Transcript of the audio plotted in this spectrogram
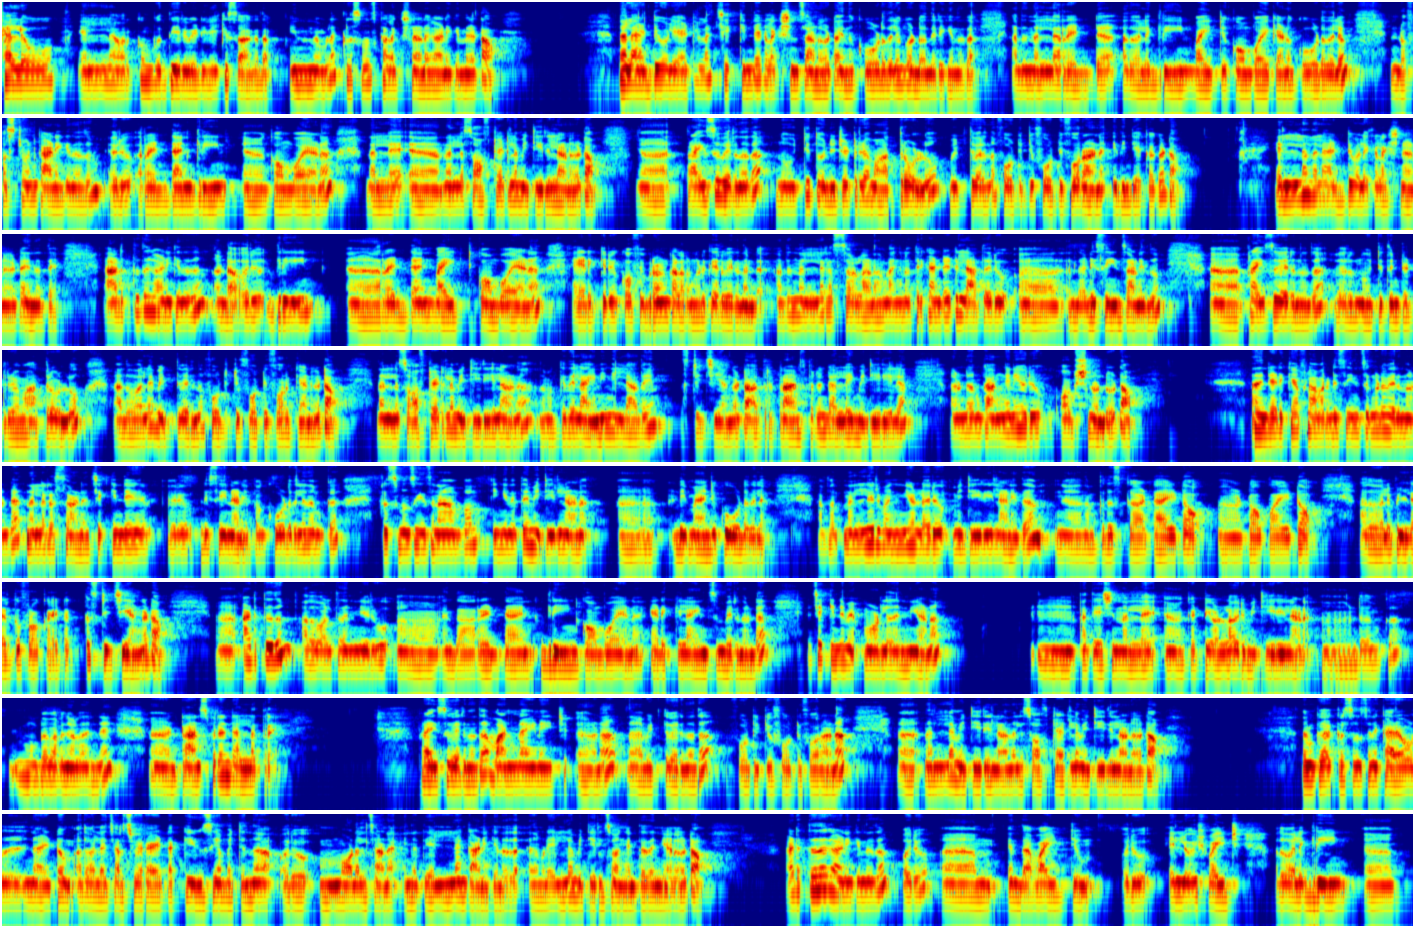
Hello എല്ലാവർക്കും പുതിയൊരു വീഡിയോയിലേക്ക് സ്വാഗതം. ഇന്ന് നമ്മൾ ക്രിസ്മസ് കളക്ഷനാണ് കാണിക്കുന്നത് കേട്ടോ. നല്ല അടിപൊളിയായിട്ടുള്ള ചെക്കിന്റെ കളക്ഷൻസ് ആണ് കേട്ടോ ഇന്ന് കൂടുതലും കൊണ്ടുവന്നിരിക്കുന്നത്. അത് നല്ല റെഡ് അതുപോലെ ഗ്രീൻ വൈറ്റ് കോംബോയൊക്കെയാണ് കൂടുതലും. ഉണ്ടോ? ഫസ്റ്റ് വൺ കാണിക്കുന്നതും ഒരു റെഡ് ആൻഡ് ഗ്രീൻ കോംബോയാണ് നല്ല നല്ല സോഫ്റ്റ് ആയിട്ടുള്ള മെറ്റീരിയലാണ് കേട്ടോ. പ്രൈസ് വരുന്നത് നൂറ്റി തൊണ്ണൂറ്റെട്ട് രൂപ മാത്രമേ ഉള്ളൂ. വിട്ട് വരുന്ന ഫോർട്ടി ടു ഫോർട്ടി ഫോർ ആണ് ഇതിന്റെയൊക്കെ കേട്ടോ. എല്ലാം നല്ല അടിപൊളി കളക്ഷനാണ് കേട്ടോ ഇന്നത്തെ. അടുത്തത് കാണിക്കുന്നത് ഉണ്ടോ ഒരു ഗ്രീൻ റെഡ് ആൻഡ് വൈറ്റ് കോംബോയാണ് ഇടയ്ക്കൊരു കോഫി ബ്രൗൺ കളറും കൂടി കയറി വരുന്നുണ്ട്. അത് നല്ല രസമുള്ളതാണ്. നമ്മളങ്ങനെ ഒത്തിരി കണ്ടിട്ടില്ലാത്തൊരു എന്താ ഡിസൈൻസാണിത് പ്രൈസ് വരുന്നത് വെറും നൂറ്റി തൊണ്ണൂറ്റെട്ട് രൂപ മാത്രമേ ഉള്ളൂ. അതുപോലെ വിത്ത് വരുന്നത് ഫോർട്ടി ടു ഫോർട്ടി ഫോർ ഒക്കെയാണ് കേട്ടോ. നല്ല സോഫ്റ്റ് ആയിട്ടുള്ള മെറ്റീരിയലാണ് നമുക്കിത് ലൈനിങ് ഇല്ലാതെ സ്റ്റിച്ച് ചെയ്യാം കേട്ടോ. അത്ര ട്രാൻസ്പെറന്റ് അല്ല ഈ മെറ്റീരിയൽ അതുകൊണ്ട് നമുക്ക് അങ്ങനെ ഒരു ഓപ്ഷൻ ഉണ്ട് കേട്ടോ. അതിന്റെ ഇടയ്ക്ക് ആ ഫ്ലവർ ഡിസൈൻസും കൂടെ വരുന്നുണ്ട്. നല്ല രസമാണ്. ചെക്കിന്റെ ഒരു ഡിസൈനാണ് ഇപ്പം കൂടുതൽ നമുക്ക് ക്രിസ്മസ് സീസൺ ആകുമ്പം ഇങ്ങനത്തെ മെറ്റീരിയലാണ് ഡിമാൻഡ് കൂടുതൽ. അപ്പം നല്ലൊരു ഭംഗിയുള്ളൊരു മെറ്റീരിയലാണിത് നമുക്കിത് സ്കേർട്ടായിട്ടോ ടോപ്പായിട്ടോ അതുപോലെ പിള്ളേർക്ക് ഫ്രോക്കായിട്ടൊക്കെ സ്റ്റിച്ച് ചെയ്യാം കേട്ടോ. അടുത്തതും അതുപോലെ തന്നെ ഒരു എന്താ റെഡ് ആൻഡ് ഗ്രീൻ കോംബോയാണ് ഇടയ്ക്ക് ലൈൻസും വരുന്നുണ്ട്. ചെക്കിന്റെ മോഡൽ തന്നെയാണ്. അത്യാവശ്യം നല്ല കട്ടിയുള്ള ഒരു മെറ്റീരിയലാണ് അതുകൊണ്ട് നമുക്ക് മുമ്പേ പറഞ്ഞ പോലെ തന്നെ ട്രാൻസ്പെറന്റ് അല്ലത്രേ. പ്രൈസ് വരുന്നത് വൺ നയൻ എയ്റ്റ് ആണ്. വിട്ട് വരുന്നത് ഫോർട്ടി ടു ഫോർട്ടി ഫോർ ആണ്. നല്ല മെറ്റീരിയലാണ് നല്ല സോഫ്റ്റ് ആയിട്ടുള്ള മെറ്റീരിയലാണ് കേട്ടോ. നമുക്ക് ക്രിസ്മസിന് കരോളിനായിട്ടും അതുപോലെ ചർച്ച് വെയറായിട്ടൊക്കെ യൂസ് ചെയ്യാൻ പറ്റുന്ന ഒരു മോഡൽസാണ് ഇന്നത്തെ എല്ലാം കാണിക്കുന്നത്. നമ്മുടെ എല്ലാ മെറ്റീരിയൽസും അങ്ങനത്തെ തന്നെയാണ് കേട്ടോ. അടുത്തത് കാണിക്കുന്നതും ഒരു എന്താ വൈറ്റും ഒരു യെല്ലോയിഷ് വൈറ്റ് അതുപോലെ ഗ്രീൻ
